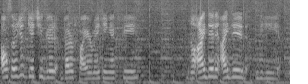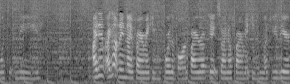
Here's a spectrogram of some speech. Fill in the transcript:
also just gets you good, better fire making XP. No, I did. I did the what the I did. I got 99 fire making before the bonfire update, so I know fire making is much easier.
